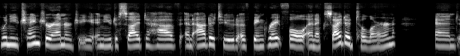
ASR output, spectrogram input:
when you change your energy and you decide to have an attitude of being grateful and excited to learn and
